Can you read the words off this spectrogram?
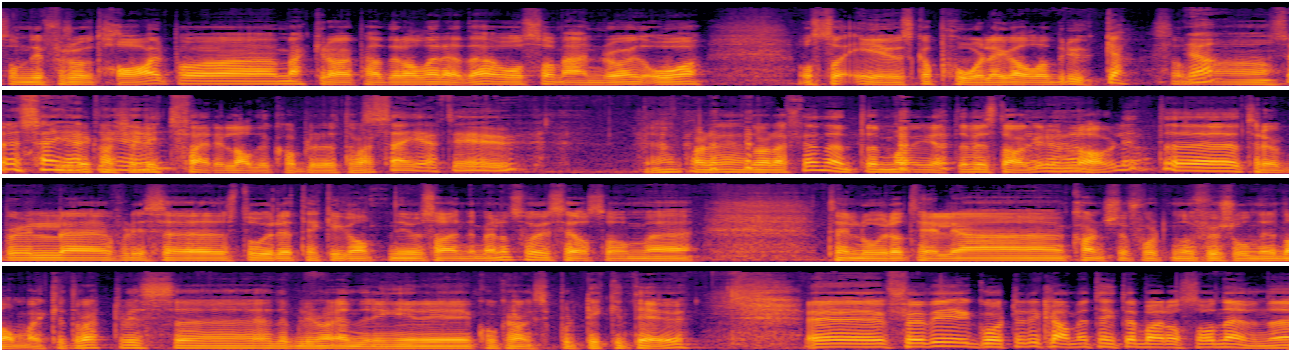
som de for så vidt har på Mac-er og iPader allerede, og som Android og også EU skal pålegge alle å bruke. Så ja, så jeg blir det kanskje litt færre ladekabler etter hvert. Seier til EU. Ja, det, det, var derfor jeg nevnte Margrethe Vestager. Hun lager litt uh, trøbbel uh, for disse store tech-gigantene i USA innimellom. Så vi ser også om uh, Telenor og Telia kanskje får til noen fusjoner i Danmark etter hvert, hvis eh, det blir noen endringer i konkurransepolitikken til EU. Eh, før vi går til reklame, tenkte jeg bare også å nevne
